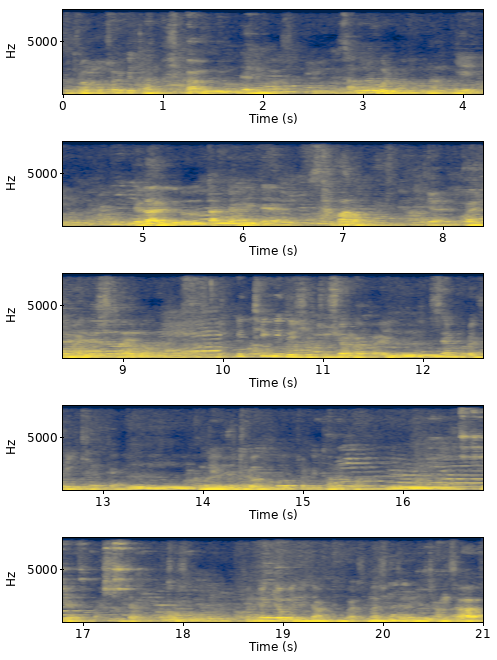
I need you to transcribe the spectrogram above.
부드럽고 쫄깃한 식감 내는 것 같습니다 삶는 걸로 하는구나. 예, 예. 내가 알기로는 딴 데는 이제 사과로 예, 과일도 많이 튀기- 튀기듯이 2시간 가까이 음. 센 불에서 익히는 게 음, 굉장히 부드럽고 쫄깃하면서 음, 예, 맛있다. 어, 경쟁력 있는 작 말씀하신 대로 장사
